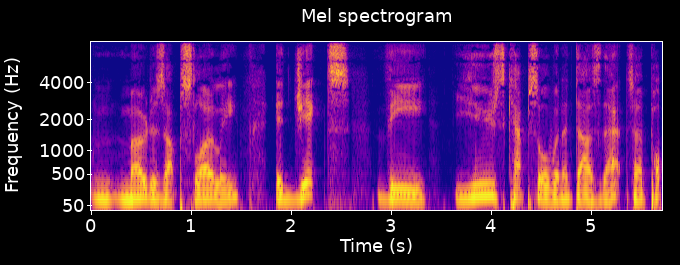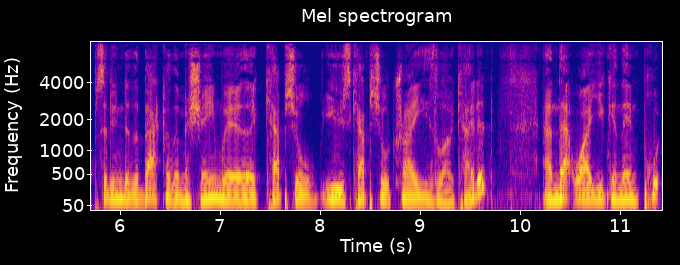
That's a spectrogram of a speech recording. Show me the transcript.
motors up slowly, ejects the used capsule when it does that. So it pops it into the back of the machine where the capsule used capsule tray is located, and that way you can then put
